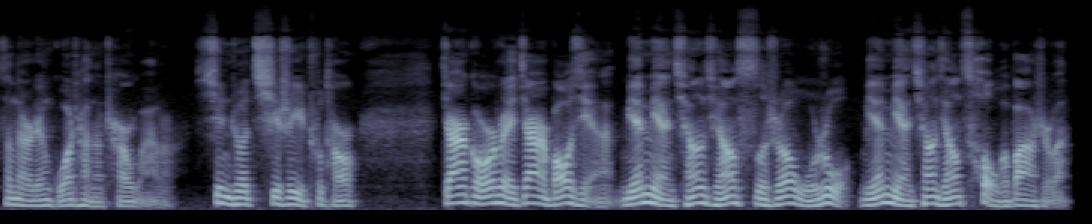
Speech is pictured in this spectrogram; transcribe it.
三点零国产的叉五 L，新车七十一出头，加上购置税，加上保险，勉勉强强四舍五入，勉勉强强凑个八十万。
